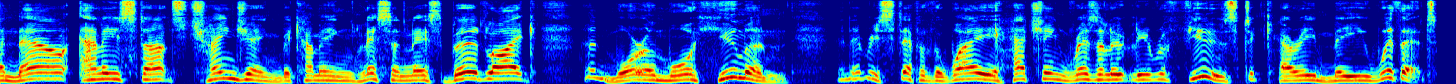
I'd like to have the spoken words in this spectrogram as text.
And now Ali starts changing, becoming less and less bird like and more and more human. And every step of the way, Hatching resolutely refused to carry me with it.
